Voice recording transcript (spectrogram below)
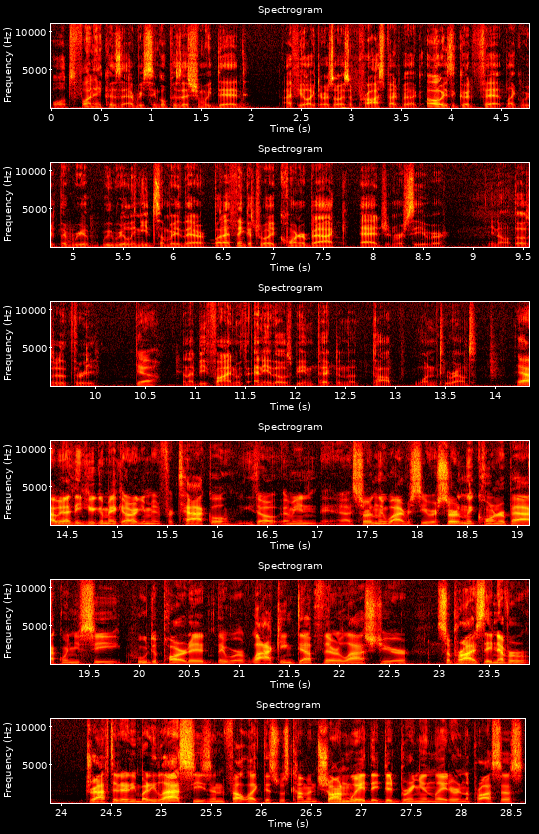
Well, it's funny because every single position we did, I feel like there was always a prospect, of like, oh, he's a good fit. Like we, we really need somebody there. But I think it's really cornerback, edge, and receiver. You know, those are the three. Yeah. And I'd be fine with any of those being picked in the top one, two rounds. Yeah, I mean, I think you can make an argument for tackle. You know, I mean, uh, certainly wide receiver, certainly cornerback. When you see who departed, they were lacking depth there last year. Surprised they never drafted anybody last season. Felt like this was coming. Shaun Wade, they did bring in later in the process.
